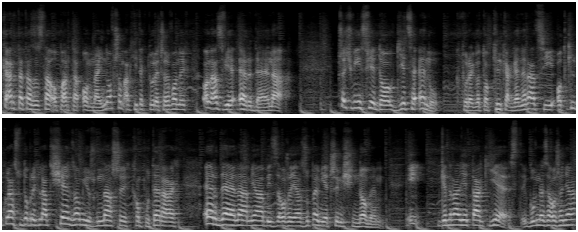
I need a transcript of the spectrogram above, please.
karta ta została oparta o najnowszą architekturę czerwonych o nazwie RDNA. W przeciwieństwie do GCN-u, którego to kilka generacji, od kilkunastu dobrych lat siedzą już w naszych komputerach, RDNA miała być z założenia zupełnie czymś nowym. I generalnie tak jest. Główne założenia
